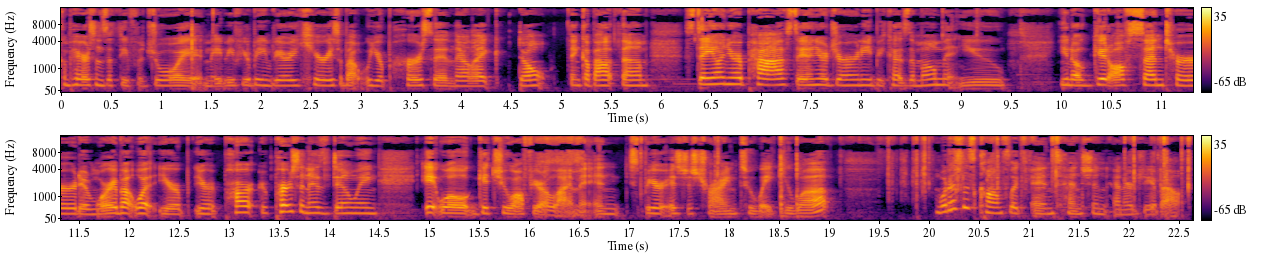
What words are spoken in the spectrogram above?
Comparison's a thief of joy. Maybe if you're being very curious about your person, they're like, don't think about them. Stay on your path, stay on your journey because the moment you you know, get off centered and worry about what your your part person is doing, it will get you off your alignment. And spirit is just trying to wake you up. What is this conflict and tension energy about?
